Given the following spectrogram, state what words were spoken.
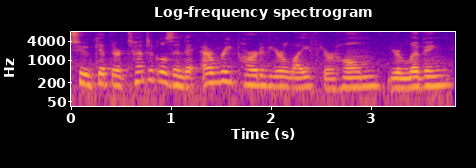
to get their tentacles into every part of your life, your home, your living.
